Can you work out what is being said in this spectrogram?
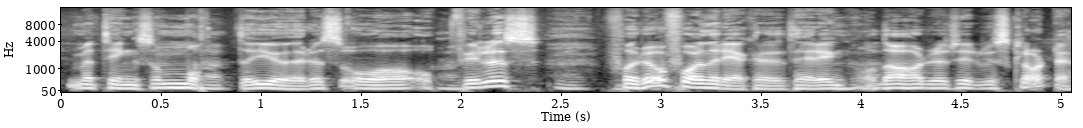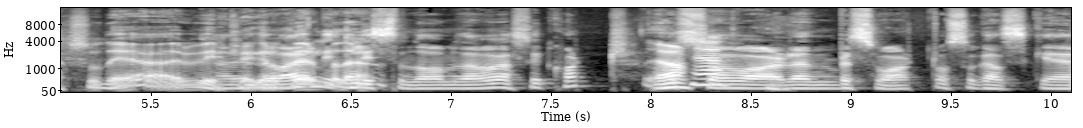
med ting som måtte ja. gjøres og oppfylles for å få en reakkreditering. Og da har dere tydeligvis klart det. Så det er virkelig gratulerer med det. Det var en liten liste nå, men den var ganske kort. Ja. Og så var den besvart også ganske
